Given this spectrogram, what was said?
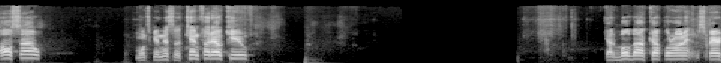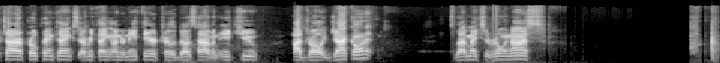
Also, once again, this is a 10-foot LQ. Got a Bulldog coupler on it, spare tire, propane tanks, everything underneath here. Trailer does have an EQ hydraulic jack on it. So that makes it really nice. And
